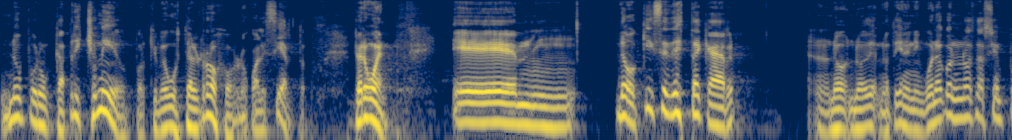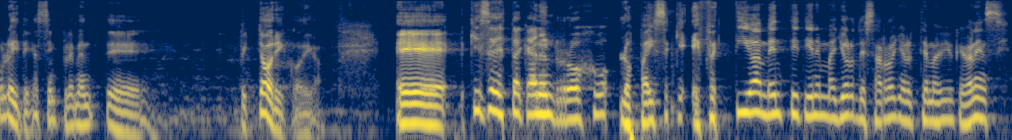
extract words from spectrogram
no por un capricho mío, porque me gusta el rojo, lo cual es cierto, pero bueno, em, no, quise destacar, no, no, tiene ninguna connotación política, simplemente pictórico, digamos. Eh, quise destacar en rojo los países que efectivamente tienen mayor desarrollo en el tema de bioequivalencia.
